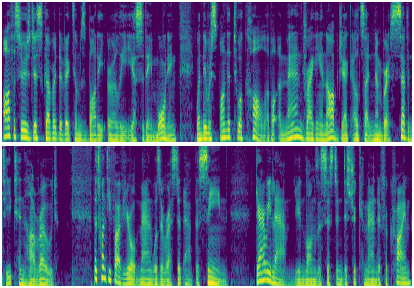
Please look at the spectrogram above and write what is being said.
Officers discovered the victim's body early yesterday morning when they responded to a call about a man dragging an object outside number 70 Tin Ha Road. The 25 year old man was arrested at the scene. Gary Lam, Yuen Long's assistant district commander for crime,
